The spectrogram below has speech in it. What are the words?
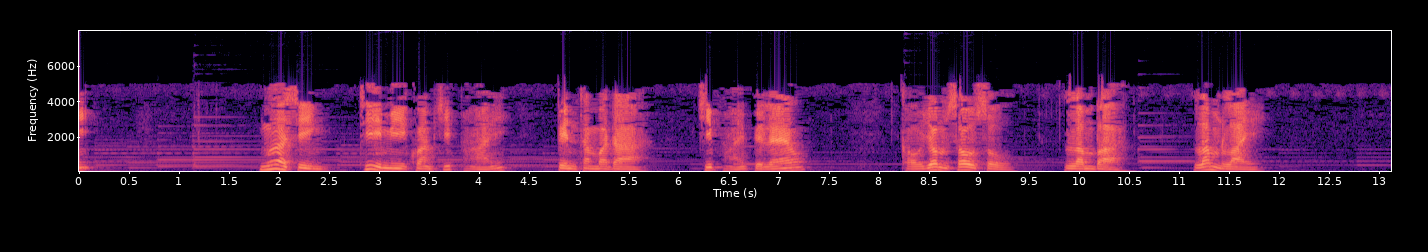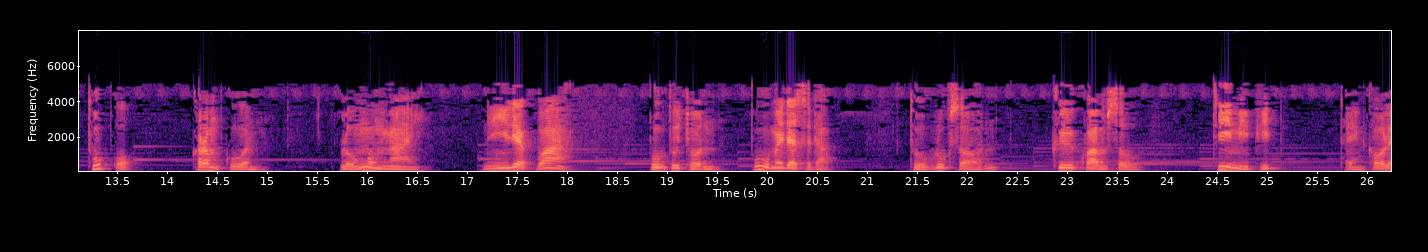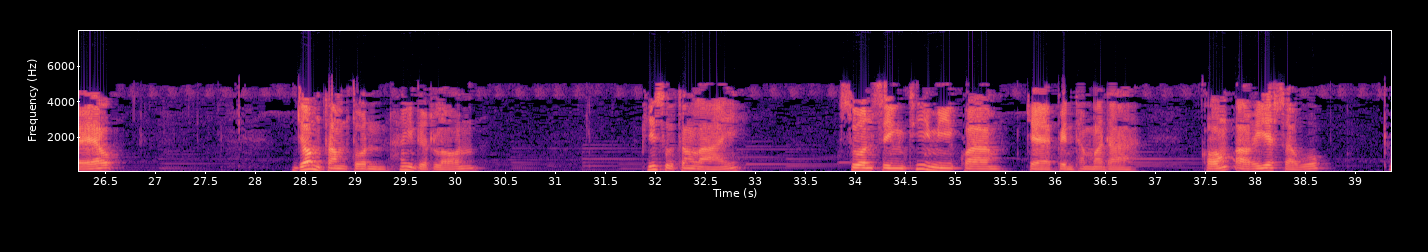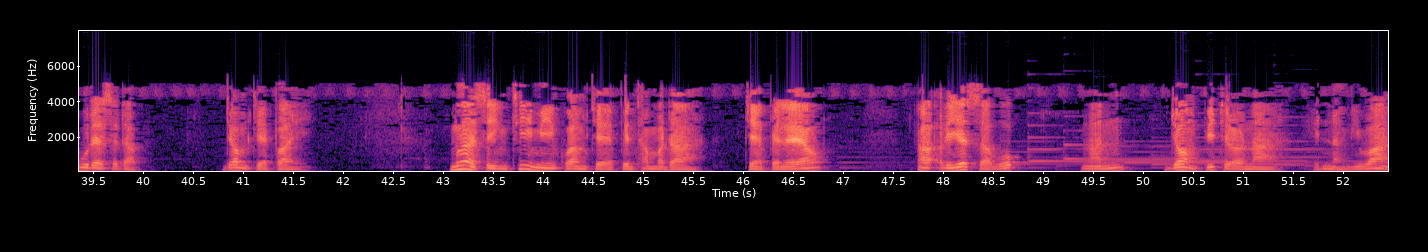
เมื่อสิ่งที่มีความชิบหายเป็นธรรมดาชิบหายไปแล้ว เขาย่อมเศร้าโศกลำบาก ล่ำไหล ทุบอก คร่ำกวนหลงงมงาย นี้เรียกว่า ปุตุชนผู้ไม่ได้สดับ ถูกลูกศรคือความโศกที่มีพิษแทงเข้าแล้ว ย่อมทำตนให้เดือดร้อน พิสูจน์ทั้งหลาย ส่วนสิ่งที่มีความแก่เป็นธรรมดาของอริยสาวก ผู้ได้สดับ ย่อมแก่ไป เมื่อสิ่งที่มีความแก่เป็นธรรมดา แก่ไปแล้ว อริยสาวกนั้นย่อมพิจารณาเห็นหนังนี้ว่า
